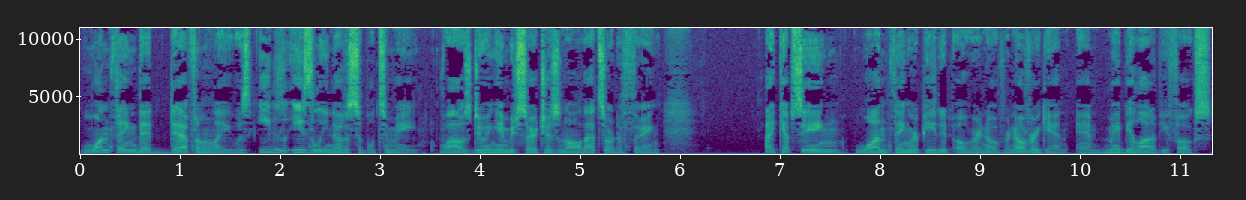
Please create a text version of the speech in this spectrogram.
one thing that definitely was e- easily noticeable to me while I was doing image searches and all that sort of thing I kept seeing one thing repeated over and over and over again. And maybe a lot of you folks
